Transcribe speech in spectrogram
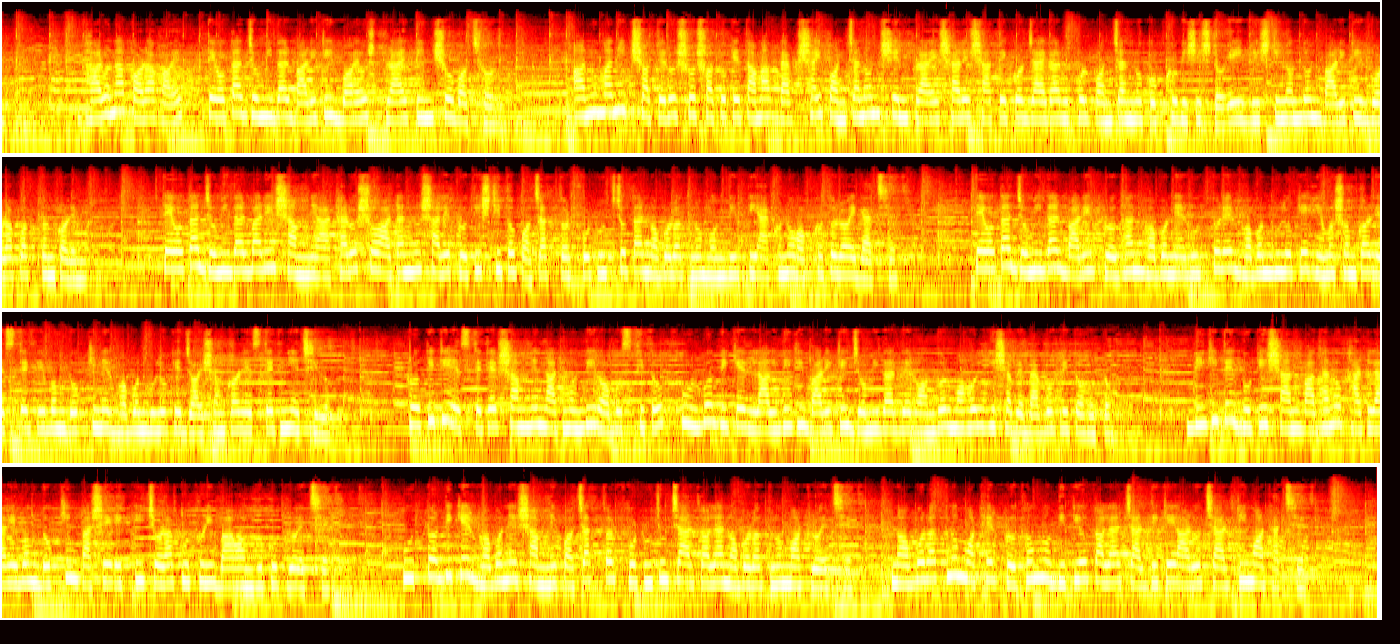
ধারণা করা হয়, তেওতা জমিদার বাড়িটির বয়স প্রায় তিনশো বছর। আনুমানিক সতেরোশো শতকে তামাক ব্যবসায়ী পঞ্চানন সেন প্রায় সাড়ে সাত একর জায়গার উপর পঞ্চান্ন কক্ষ বিশিষ্ট এই দৃষ্টিনন্দন বাড়িটির গোড়াপত্তন করেন। তেওতা জমিদার বাড়ির সামনে আঠারোশো আটান্ন সালে প্রতিষ্ঠিত পঁচাত্তর ফুট উচ্চতার নবরত্ন মন্দিরটি এখনও অক্ষত রয়ে গেছে। তেওতা জমিদার বাড়ির প্রধান ভবনের উত্তরের ভবনগুলোকে হেমশঙ্কর এস্টেট এবং দক্ষিণের ভবনগুলোকে জয়শঙ্কর এস্টেট নিয়েছিল। প্রতিটি এস্টেটের সামনে নাটমন্দির অবস্থিত, পূর্ব দিকের লালদিঘি বাড়িটি জমিদারদের অন্দরমহল হিসাবে ব্যবহৃত হতো। দিঘিতে দুটি শান বাঁধানো খাটলা এবং দক্ষিণ পাশে একটি চোরা পুকুরি বা অন্ধকূপ রয়েছে। উত্তর দিকের ভবনের সামনে পঁচাত্তর ফুট উঁচু চারতলা নবরত্ন মঠ রয়েছে। নবরত্ন মঠের প্রথম ও দ্বিতীয় তলার চারদিকে আরও চারটি মঠ আছে।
